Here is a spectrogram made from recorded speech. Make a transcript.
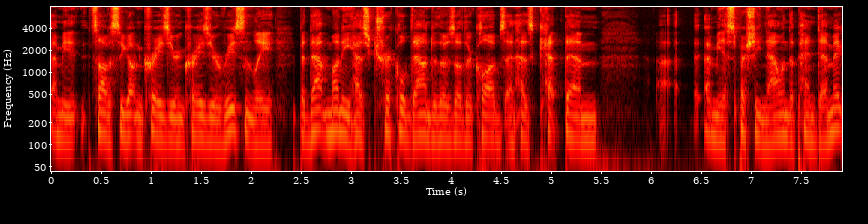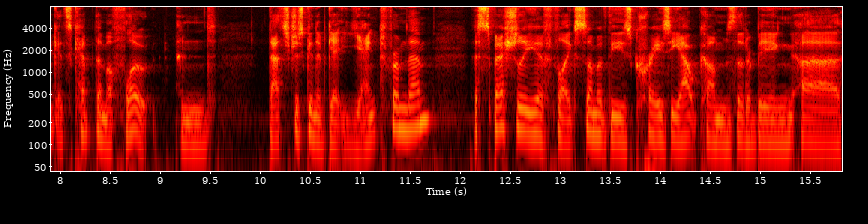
I mean it's obviously gotten crazier and crazier recently but that money has trickled down to those other clubs and has kept them uh, I mean especially now in the pandemic it's kept them afloat. And that's just going to get yanked from them especially if like some of these crazy outcomes that are being uh,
